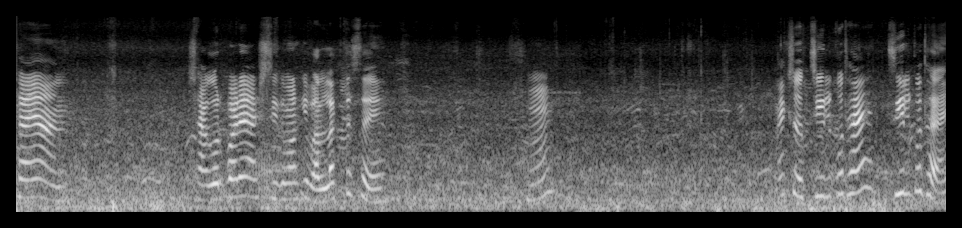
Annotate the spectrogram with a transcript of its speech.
সায়ান, সাগর পাড়ে আসছি, তোমার কি ভালো লাগতেছে? হুম? দেখছ, চিল কোথায়? চিল কোথায়?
